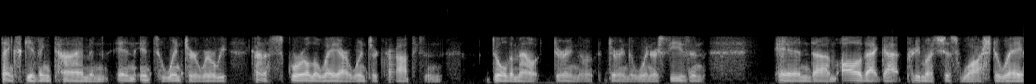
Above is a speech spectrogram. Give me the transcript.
Thanksgiving time and, and into winter, where we kind of squirrel away our winter crops and dole them out during the during the winter season, and um, all of that got pretty much just washed away.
